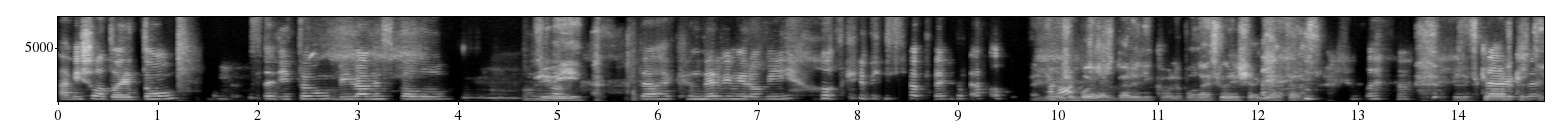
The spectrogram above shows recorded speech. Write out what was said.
a vyšlo to, je tu, sedí tu, bývame spolu. Živý. Tak, nervy mi robí, odkedy sa prebral. Ja nemôžem bojovať s Berenikou, lebo ona je silnejšia ako ja teraz. Vždycky odkrtí.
